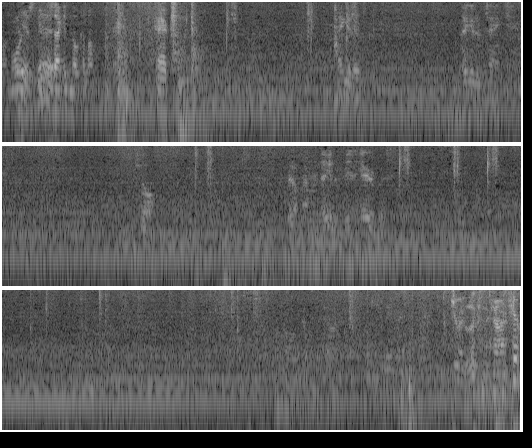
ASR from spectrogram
One more, just give it a second, and they'll come up. There you go. Excellent. Negative. Negative tank. So. I don't remember negative being here, but. Can we look in the car? Sure.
